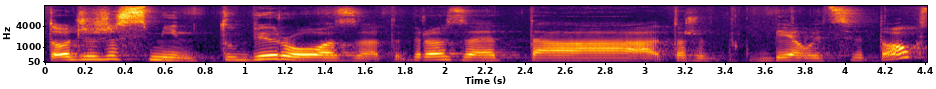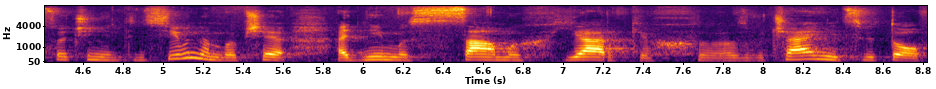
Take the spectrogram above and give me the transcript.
Тот же жасмин, тубероза. Тубероза — это тоже белый цветок с очень интенсивным, вообще одним из самых ярких звучаний цветов.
